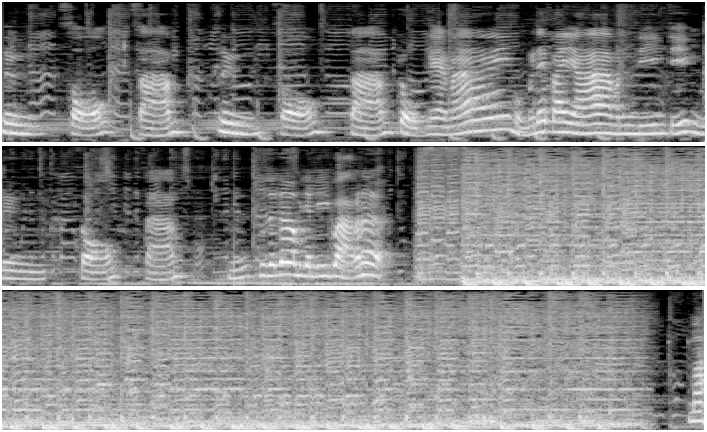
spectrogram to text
หนึ่งสองสามหนึ่งสองสามจบเนี่ยไหมผมไม่ได้ป้ายยามันดีจริงหนึ่งสองสามคูเซเดอร์มันจะดีกว่าก็เถอะมา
